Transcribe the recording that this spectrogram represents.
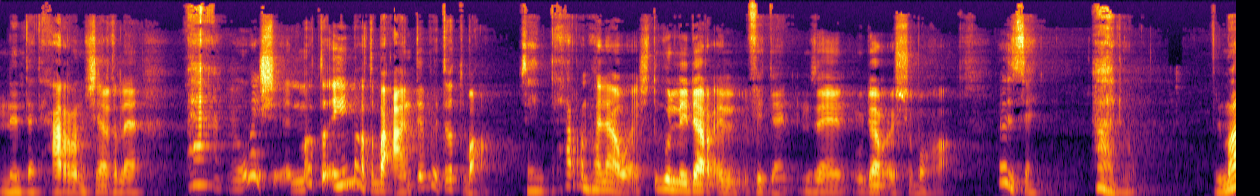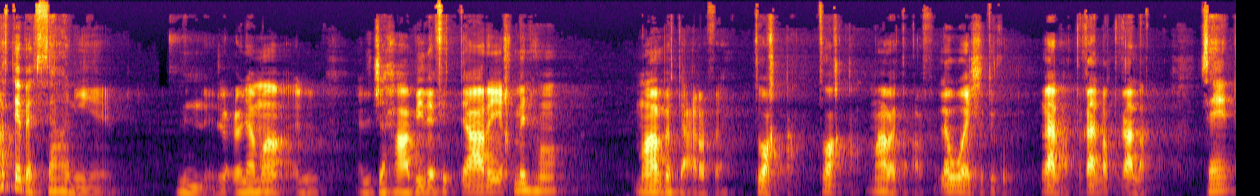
إن أنت تحرم شغلة. وش المط... هي مطبعة أنت بتطبع. زين تحرمها لا وش؟ تقول لي درء الفتن زين ودرء الشبهات. زين هذا المرتبة الثانية من العلماء الجهابذة في التاريخ منه ما بتعرفه. توقع توقع ما بتعرفه. لو إيش تقول؟ غلط غلط غلط. زين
